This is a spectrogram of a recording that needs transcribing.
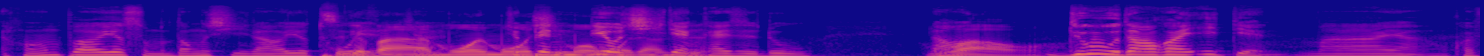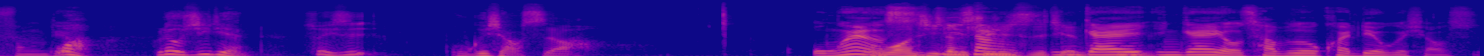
好像不知道有什么东西，然后又拖延一下摸一就摸，西变六七点开始录，然后录到快一点，妈呀，快疯掉！哇六七点，所以是五个小时啊。我跟你讲，实际上应该嗯。应该有差不多快六个小时，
